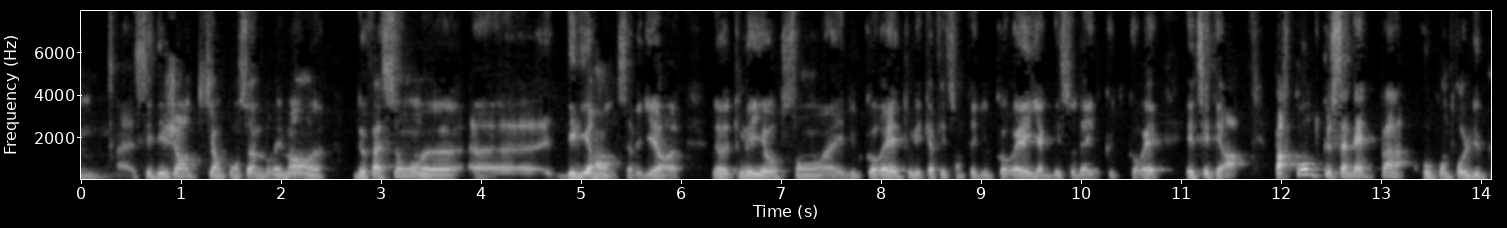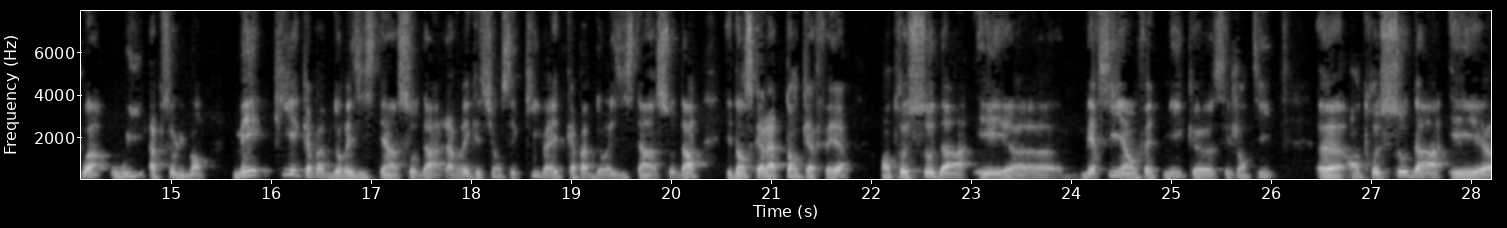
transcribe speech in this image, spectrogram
c'est des gens qui en consomment vraiment euh, de façon délirante. Ça veut dire tous les yaourts sont édulcorés, tous les cafés sont édulcorés, il y a que des sodas édulcorés, etc. Par contre, que ça n'aide pas au contrôle du poids, oui, absolument. Mais qui est capable de résister à un soda? La vraie question, c'est qui va être capable de résister à un soda? Et dans ce cas-là, tant qu'à faire, entre soda et merci hein, en fait Mick, c'est gentil. entre soda et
